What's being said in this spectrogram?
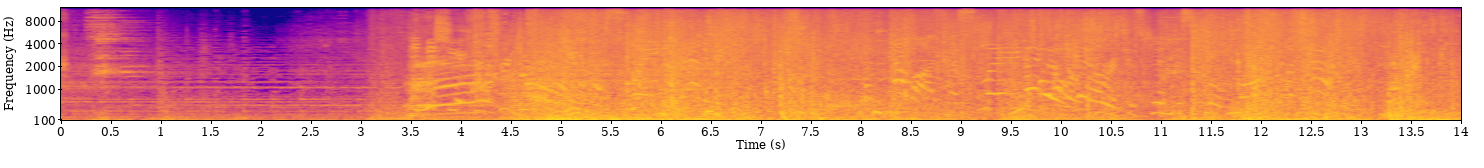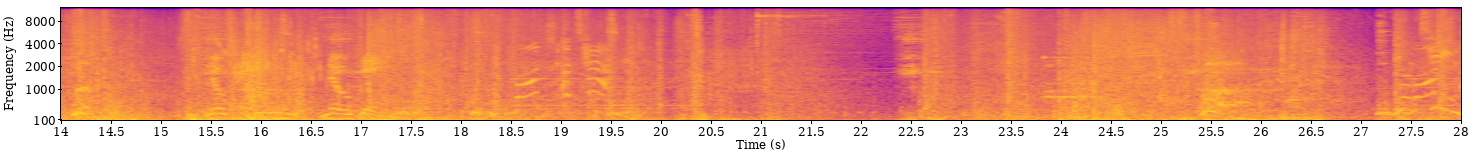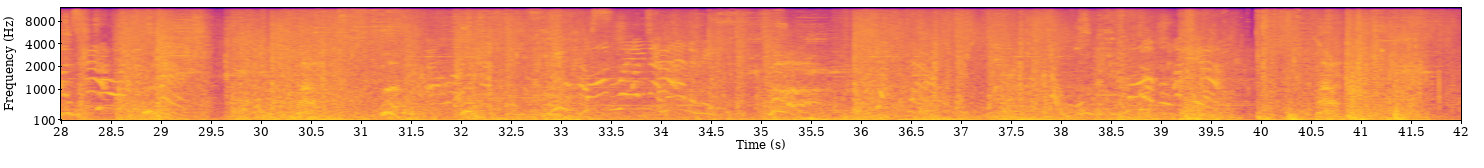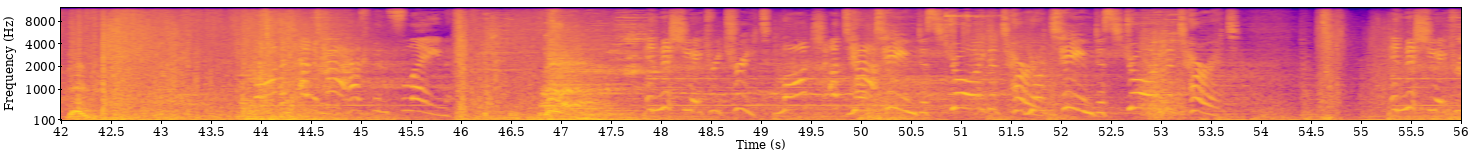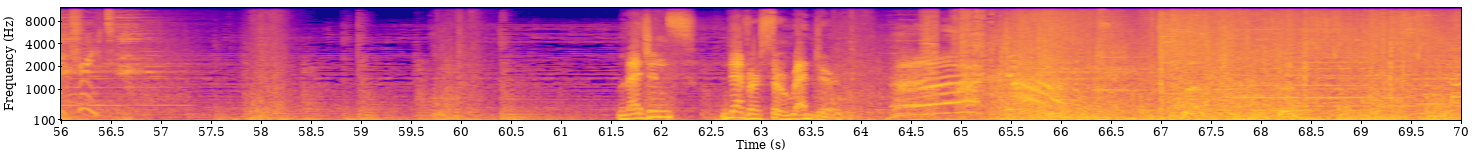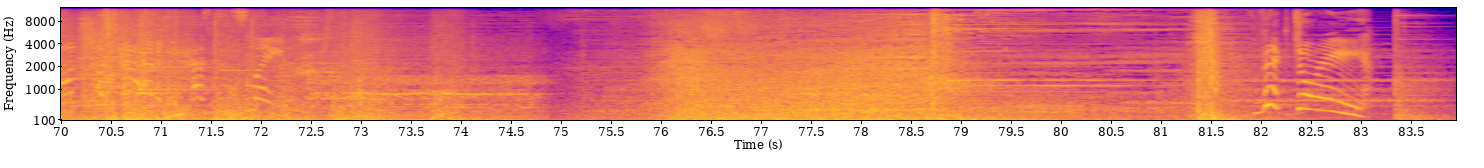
Retreat. Launch attack. Your team destroyed a turret. Your team destroyed a turret. Initiate retreat. Legends never surrendered. Ah,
